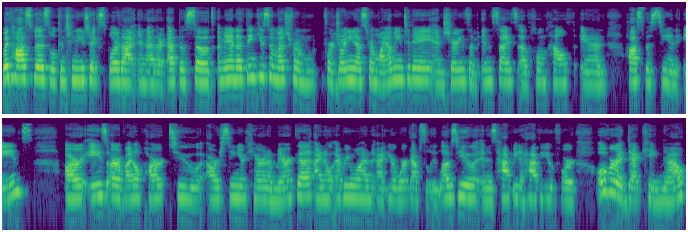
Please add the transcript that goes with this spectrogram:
with hospice, we'll continue to explore that in other episodes. Amanda, thank you so much from for joining us from Wyoming today and sharing some insights of home health and hospice CNAs. Our aides are a vital part to our senior care in America. I know everyone at your work absolutely loves you and is happy to have you for over a decade now.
